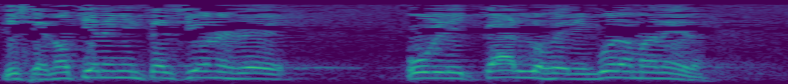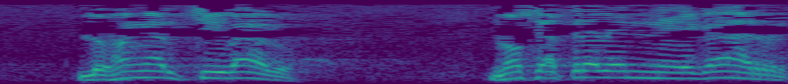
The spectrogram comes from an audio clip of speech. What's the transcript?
Dice, no tienen intenciones de publicarlos de ninguna manera. Los han archivado. No se atreven a negar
